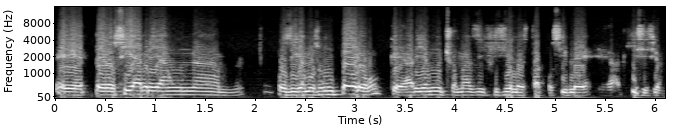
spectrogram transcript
eh, pero sí habría una, pues digamos, un pero que haría mucho más difícil esta posible adquisición.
